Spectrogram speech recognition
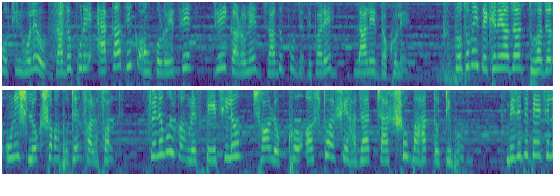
কঠিন হলেও যাদবপুরে একাধিক অঙ্ক রয়েছে, যেই কারণে যাদবপুর যেতে পারে লালের দখলে। প্রথমেই দেখে নেওয়া যাক দু হাজার উনিশ লোকসভা ভোটের ফলাফল। তৃণমূল কংগ্রেস পেয়েছিল ছ লক্ষ অষ্টআশি হাজার চারশো বাহাত্তরটি ভোট। বিজেপি পেয়েছিল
